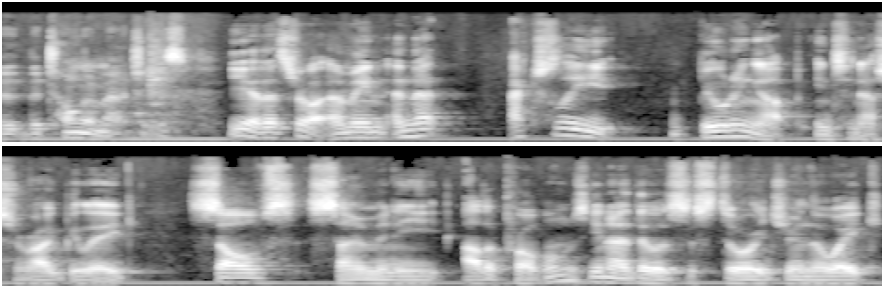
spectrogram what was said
the, the Tonga matches. Yeah, that's right. I mean, and that actually building up international rugby league solves so many other problems. You know, there was a story during the week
